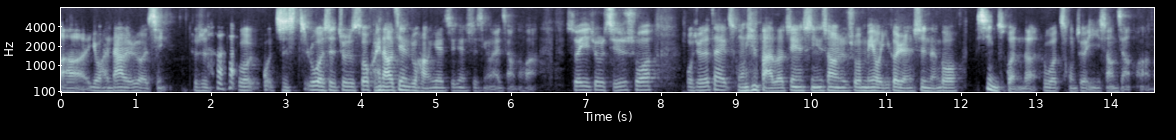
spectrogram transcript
啊有很大的热情。就是 我我只如果是就是说回到建筑行业这件事情来讲的话，所以就是其实说。我觉得在丛林法则这件事情上，就是说没有一个人是能够幸存的。如果从这个意义上讲的话，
